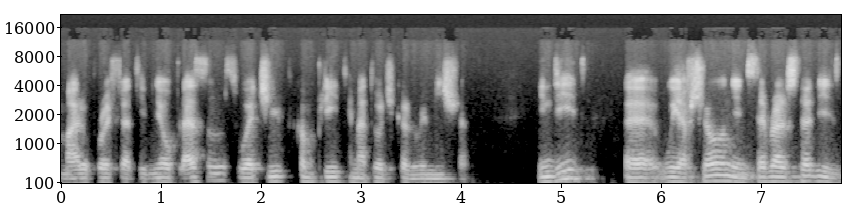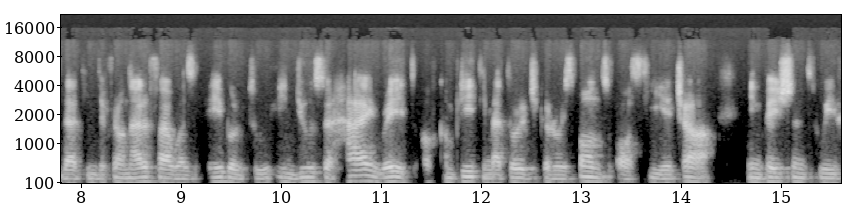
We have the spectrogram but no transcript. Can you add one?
myeloproliferative neoplasms who achieved complete hematological remission. Indeed, uh, we have shown in several studies that interferon alpha was able to induce a high rate of complete hematological response or CHR in patients with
